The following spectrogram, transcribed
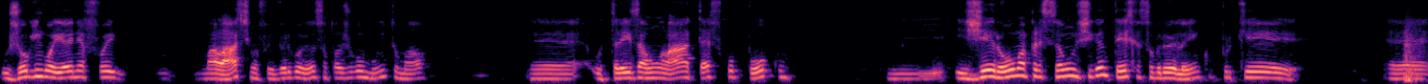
O jogo em Goiânia foi uma lástima, foi vergonhoso. O São Paulo jogou muito mal. É, o 3 a 1 lá até ficou pouco e, e, gerou uma pressão gigantesca sobre o elenco, porque é,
